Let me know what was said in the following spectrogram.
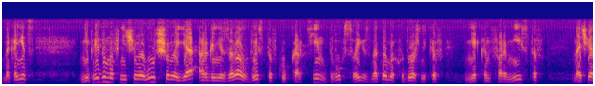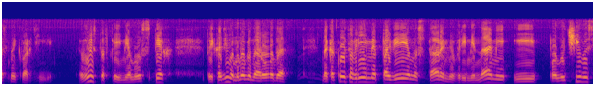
Наконец, не придумав ничего лучшего, я организовал выставку картин двух своих знакомых художников-неконформистов на частной квартире. Выставка имела успех, приходило много народа, на какое-то время повеяло старыми временами и получилась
